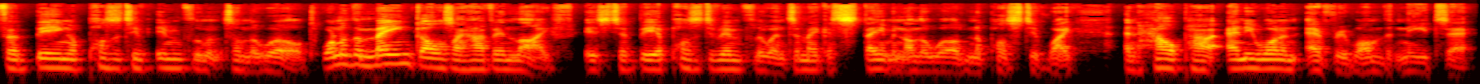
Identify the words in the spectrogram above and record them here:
for being a positive influence on the world. One of the main goals I have in life is to be a positive influence and make a statement on the world in a positive way and help out anyone and everyone that needs it.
